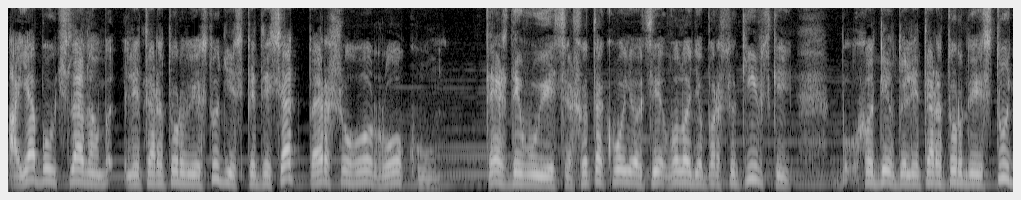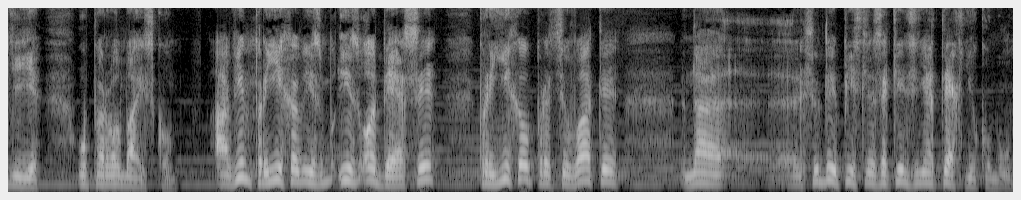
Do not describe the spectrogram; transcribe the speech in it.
А я був членом літературної студії з 51-го року. Теж дивується, що таке оце Володя Барсуківський, ходив до літературної студії у Первомайську. А він приїхав із, із Одеси, приїхав працювати на, е, сюди після закінчення технікуму.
